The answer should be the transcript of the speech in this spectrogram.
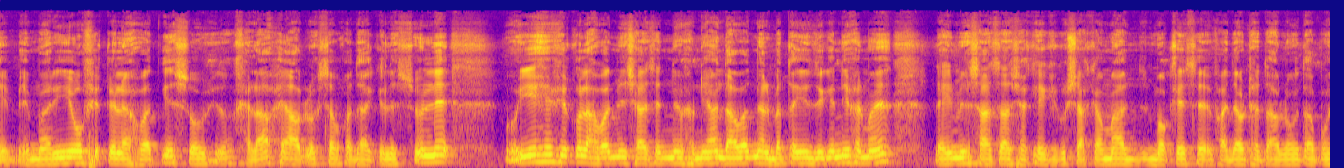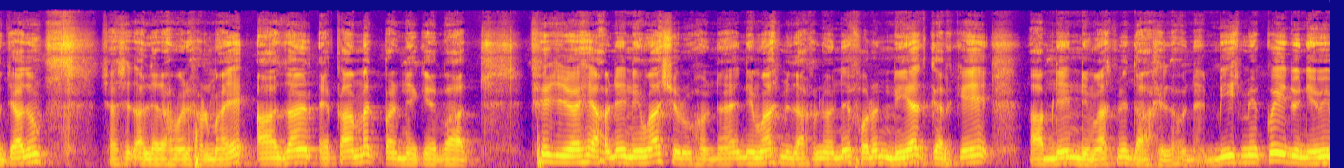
ہے۔ بیماری وہ فق الحوت کے سو خلاف ہے۔ آپ لوگ سب خدا کے لیے سن لیں۔ وہ یہ ہے فق الحوت میں شاست نے فنیان دعوت میں البتہ یہ ذکر نہیں فرمایا، لیکن میں ساتھ ساتھ شکے کہ کچھ احکامات موقع سے فائدہ اٹھاتا آپ لوگوں تک پہنچا دوں۔ شاست علیہ رحمٰن فرمائے آزان اقامت پڑھنے کے بعد پھر جو ہے آپ نے نماز شروع ہونا ہے، نماز میں داخل ہونا ہے، فوراً نیت کر کے آپ نے نماز میں داخل ہونا ہے۔ بیچ میں کوئی دنیاوی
